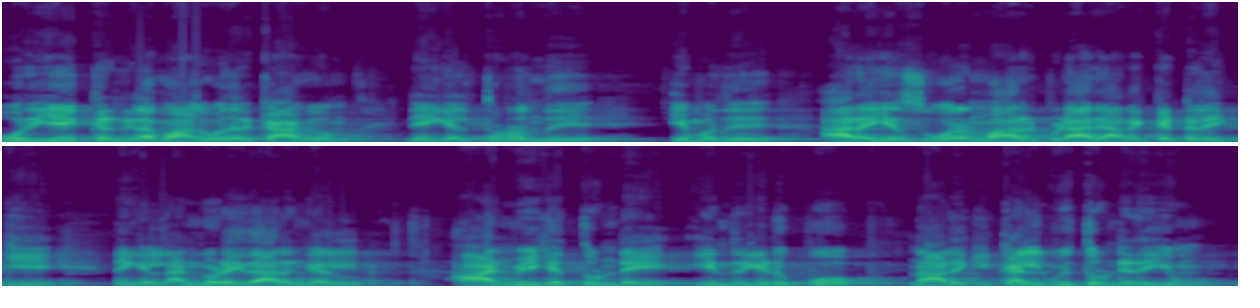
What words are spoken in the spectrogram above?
ஒரு ஏக்கர் நிலம் வாங்குவதற்காகவும் நீங்கள் தொடர்ந்து எமது அரையர் சூரன்மாறன் பிடாரி அறக்கட்டளைக்கு நீங்கள் நன்கொடை தாருங்கள். ஆன்மீக தொண்டை இன்று எடுப்போம். நாளைக்கு கல்வி தொண்டினையும்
